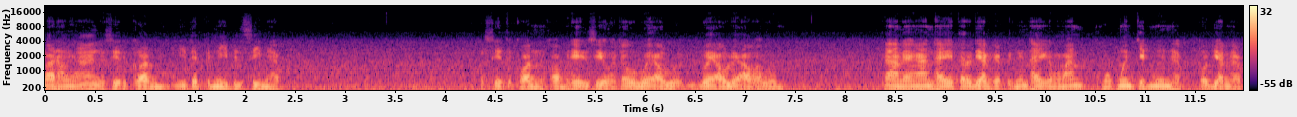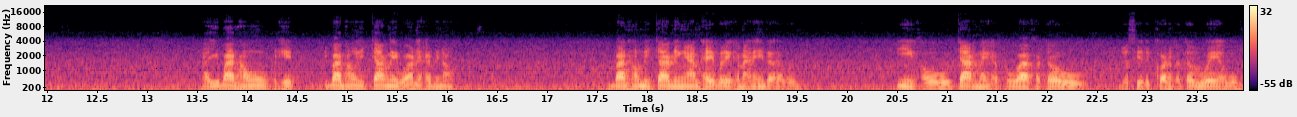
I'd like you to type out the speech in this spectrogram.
บ้านเขาอย่างเกษตรกรนี่แต่เป็นหนี้เป็นสินครับ เกษตรกรของประเทศอิสราเอลเขาเจ้ารวยเอารวยเอารวยเอาครับผมจ้างแรงงานไทยแต่ละเดือนก็เป็นเงินไทยก็ประมาณหกหมื่นเจ็ดหมื่นครับต่อเดือนครับ อายุบ้านเขาประเทศที่บ้านเขาจ้างในบ่อนะครับพี่น้องบ้านเขาในจ้างในงานไทยไม่ได้ขนาดนี้หรอกครับผม นี่เขาจ้างนะครับ เพราะว่าเขาเจ้าเกษตรกรเขาเจ้ารวยครับผม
